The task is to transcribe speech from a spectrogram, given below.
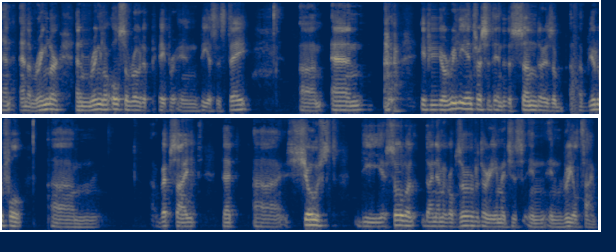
and Adam Ringler. Adam Ringler also wrote a paper in BSSA. Um, and if you're really interested in the sun, there is a, a beautiful um, website that uh, shows the Solar Dynamic Observatory images in, in real time.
